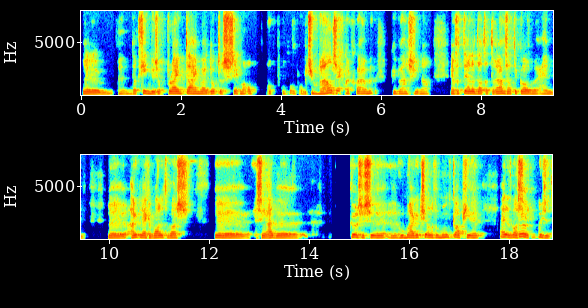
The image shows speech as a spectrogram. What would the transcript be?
en dat ging dus op prime time, waar dokters zeg maar, op, op, op, op het journaal zeg maar, kwamen, het Cubaanse journaal, en vertellen dat het eraan zat te komen en uh, uitleggen wat het was. Uh, ze hebben cursussen, hoe maak ik zelf een mondkapje. Dat was serieus. Het,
